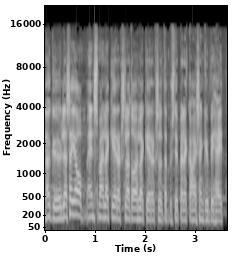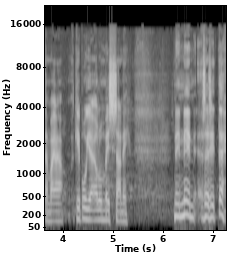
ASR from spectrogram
No kyllä se jo ensimmäisellä kierroksella, toisella kierroksella, että pystyi pelkkä 80 heittämään ja kipuja ei ollut missään, niin, niin, niin se sitten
